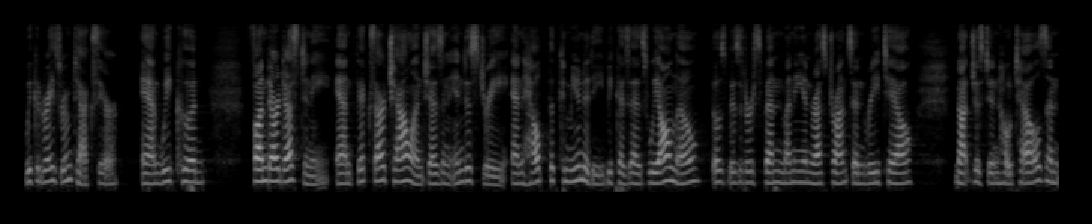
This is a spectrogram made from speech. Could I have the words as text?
we could raise room tax here and we could fund our destiny and fix our challenge as an industry and help the community because as we all know those visitors spend money in restaurants and retail not just in hotels and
